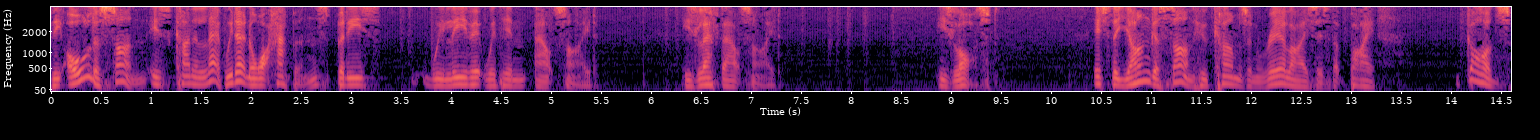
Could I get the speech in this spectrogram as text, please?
the older son is kind of left. We don't know what happens, but he's we leave it with him outside. He's left outside. He's lost. It's the younger son who comes and realizes that by God's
